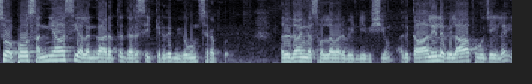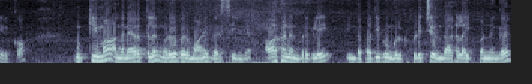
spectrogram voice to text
ஸோ அப்போது சந்நியாசி அலங்காரத்தை தரிசிக்கிறது மிகவும் சிறப்பு. அதுதான் இங்கே சொல்ல வர வேண்டிய விஷயம். அது காலையில் விழா பூஜையில் இருக்கும். முக்கியமாக அந்த நேரத்தில் முருகபெருமானை தரிசிங்க. ஆக நண்பர்களே இந்த பதிவு உங்களுக்கு பிடிச்சிருந்தாக லைக் பண்ணுங்கள்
